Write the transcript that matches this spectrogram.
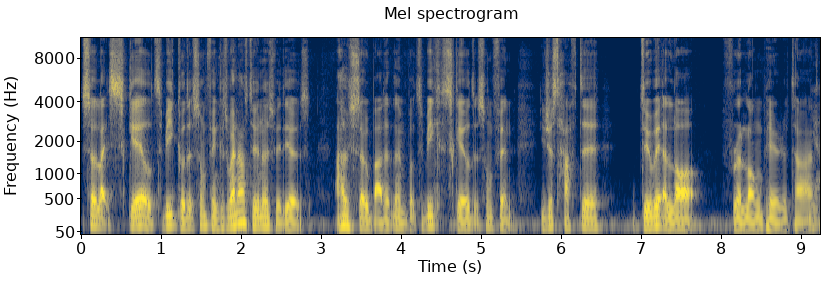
so like skilled to be good at something because when I was doing those videos, I was so bad at them. But to be skilled at something, you just have to do it a lot for a long period of time, Yeah.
